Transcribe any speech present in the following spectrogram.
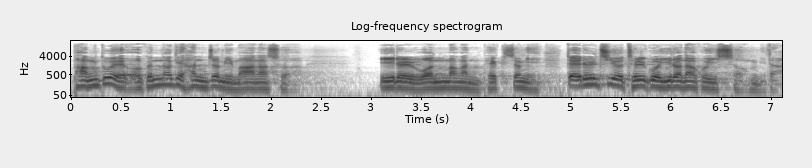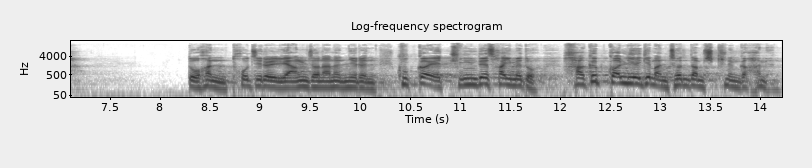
방도에 어긋나게 한 점이 많아서 이를 원망한 백성이 때를 지어 들고 일어나고 있사옵니다. 또한 토지를 양전하는 일은 국가의 중대 사임에도 하급 관리에게만 전담시키는가 하면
